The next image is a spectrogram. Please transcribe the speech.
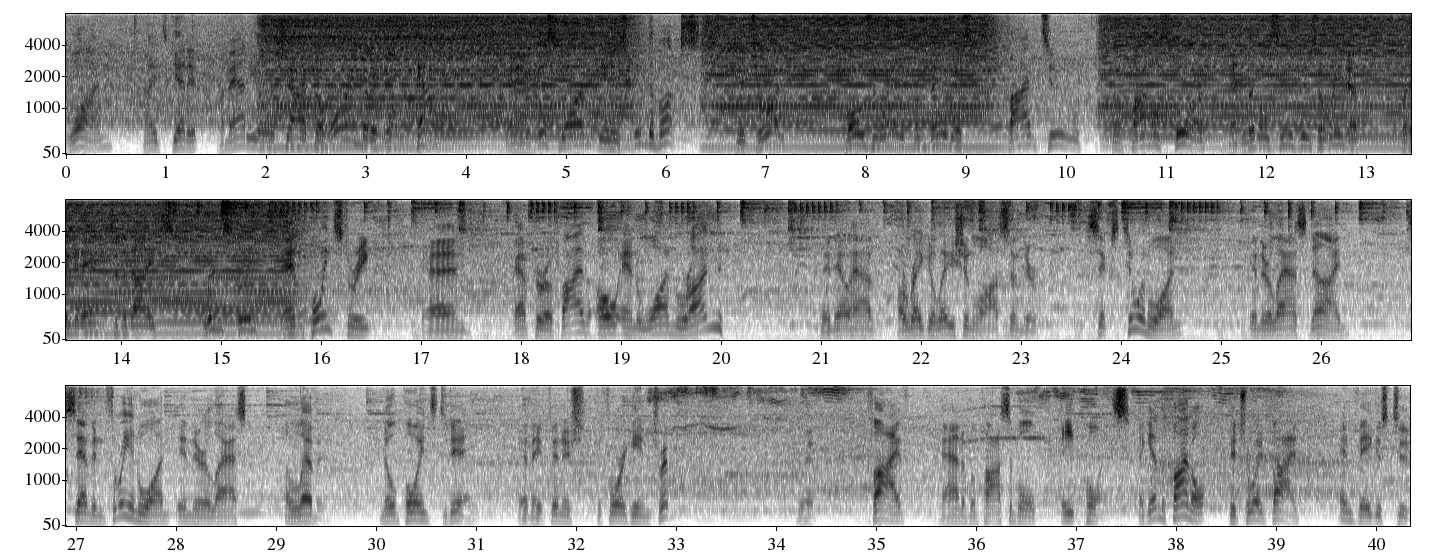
one. Knights get it. Amadio a shot at the horn, but it won't count. And this one is in the books. Detroit pulls away from Vegas. 5-2, the final score at Little Caesars Arena, putting an end to the Knights' win streak and point streak. And after a 5-0-1 run, they now have a regulation loss, and they're 6-2-1 in their last nine. 7 3 and 1 in their last 11. No points today, and they finish the four game trip with five out of a possible eight points. Again, the final Detroit 5 and Vegas 2.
